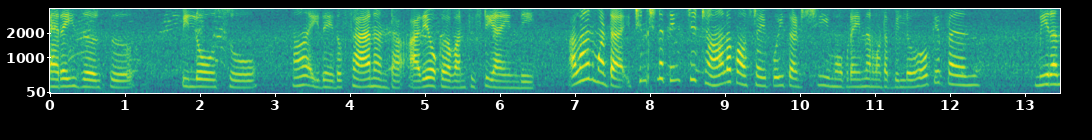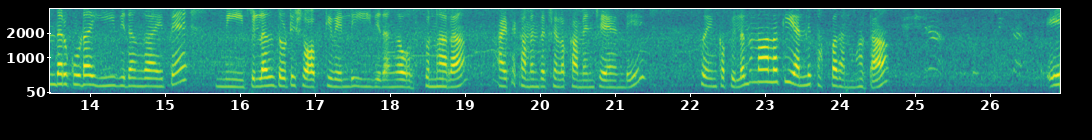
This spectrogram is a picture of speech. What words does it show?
ఎరైజర్స్ పిల్లోసు ఇదేదో ఫ్యాన్ అంట. అదే ఒక వన్ ఫిఫ్టీ అయింది. అలా అనమాట చిన్న చిన్న థింగ్స్ చాలా కాస్ట్ అయిపోయి తడిచి మోపుడైంది అనమాట బిల్లు. ఓకే ఫ్రెండ్స్ మీరందరూ కూడా ఈ విధంగా అయితే మీ పిల్లలతోటి షాప్కి వెళ్ళి ఈ విధంగా వస్తున్నారా? అయితే కమెంట్ సెక్షన్లో కమెంట్ చేయండి. సో ఇంకా పిల్లలు ఉన్న వాళ్ళకి అన్నీ తప్పదనమాట ఏ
